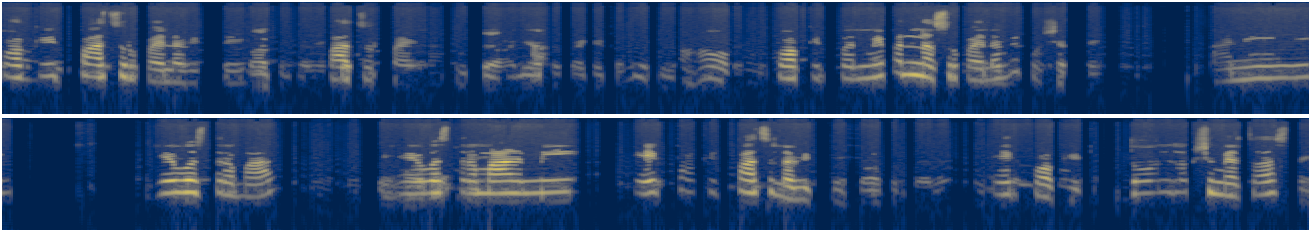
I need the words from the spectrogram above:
पॉकेट पाच रुपयाला विकते पाच रुपये. पाच रुपयाला? आणि पॅकेट होतं? हो पॉकेट पण मी पन्नास रुपयाला विकू शकते आणि हे वस्त्रमाळ हे वस्त्रमाळ मी एक पॉकेट पाचला विकते पाच रुपयाला. एक पॉकेट दोन लक्ष्म्याचं असते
